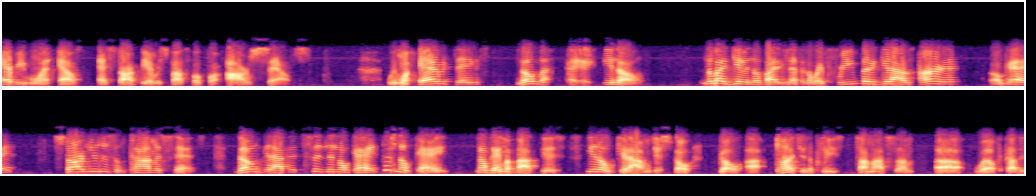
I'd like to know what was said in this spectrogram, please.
everyone else and start being responsible for ourselves. We want everything. Nobody, you know, nobody giving nobody nothing away free. You better get out and earn it. Okay. Start using some common sense. Don't get out there sitting in no game. There's no game. No game about this. You don't get out and just go go uh punching the police, talking about some uh well, because of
